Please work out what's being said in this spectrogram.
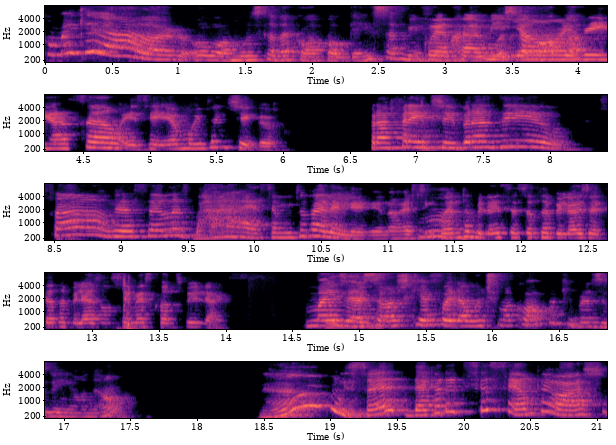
Como é que é a, a música da Copa? Alguém sabe? 50 milhões em ação. Esse aí é muito antigo. Pra frente, Brasil! Salve a seleção! Ah, essa é muito velha, Eliane. Não, é 50 hum. milhões, 60 milhões, 80 milhões, não sei mais quantos milhões. Mas essa eu acho que foi da última Copa que o Brasil ganhou, não? Não, isso é década de 60, eu acho.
